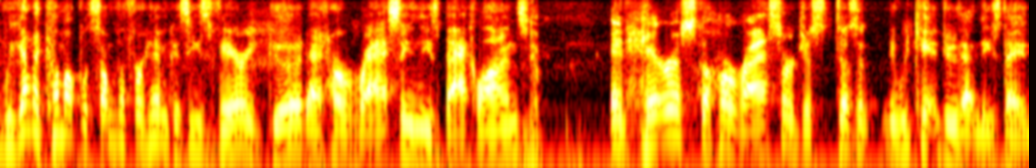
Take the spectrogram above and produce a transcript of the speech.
we got to come up with something for him because he's very good at harassing these back lines. Yep. And Harris, the harasser, just doesn't. We can't do that in these days,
